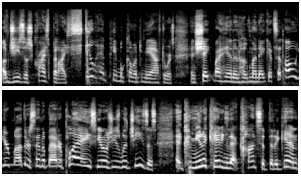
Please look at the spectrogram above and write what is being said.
of Jesus Christ. But I still had people come up to me afterwards and shake my hand and hug my neck and said, "Oh, your mother's in a better place. You know, she's with Jesus." And communicating that concept that again,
